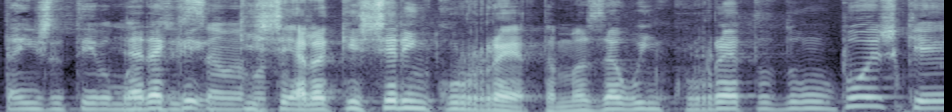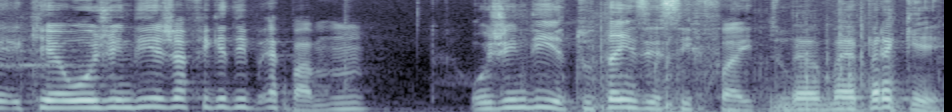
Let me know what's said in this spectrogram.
tens de ter uma Era, que, posição. em quis, era quis ser incorreta, mas é o incorreto de um... Pois, que é, que é hoje em dia já fica tipo, epá, hum, hoje em dia tu tens esse efeito. Da- mas para quê?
